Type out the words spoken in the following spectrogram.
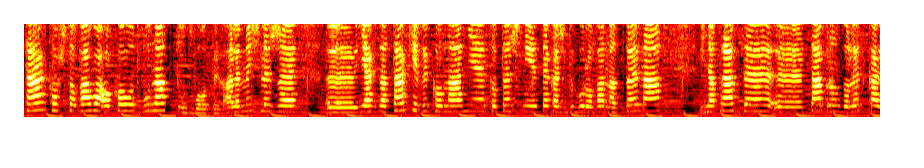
Ta kosztowała około 12 zł, ale myślę, że y, jak za takie wykonanie to też nie jest jakaś wygórowana cena. I naprawdę y, ta brązoletka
